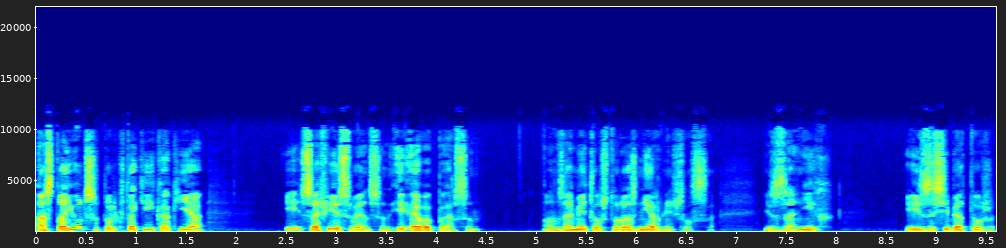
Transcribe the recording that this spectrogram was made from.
Остаются только такие, как я — и София Свенсон, и Эва Персон. Он заметил, что разнервничался из-за них и из-за себя тоже.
